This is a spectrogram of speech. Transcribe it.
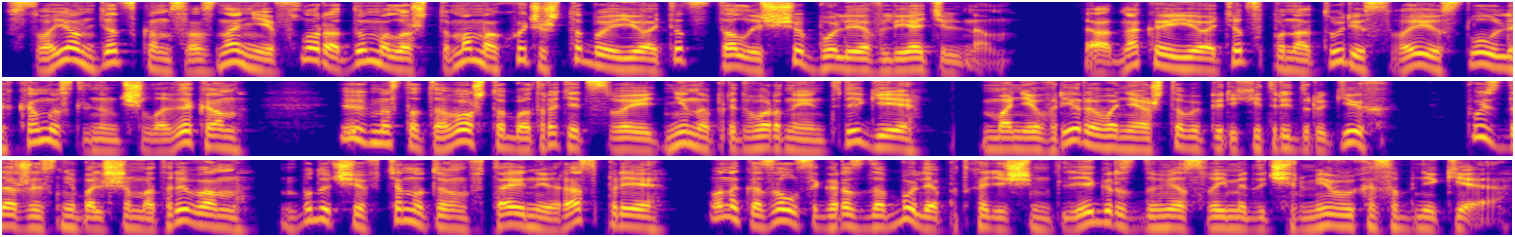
В своем детском сознании Флора думала, что мама хочет, чтобы ее отец стал еще более влиятельным. Однако ее отец по натуре своей стал легкомысленным человеком, и вместо того, чтобы тратить свои дни на придворные интриги, маневрирование, чтобы перехитрить других, пусть даже с небольшим отрывом, будучи втянутым в тайные распри, он оказался гораздо более подходящим для игр с двумя своими дочерьми в их особняке.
